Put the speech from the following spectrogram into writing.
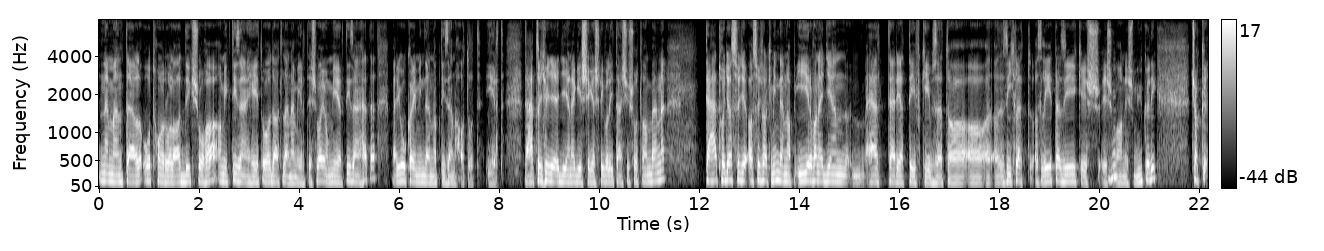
nem ment el otthonról addig soha, amíg 17 oldalt le nem írt. És vajon miért 17-et? Mert Jókai minden nap 16-ot írt. Tehát, hogy egy ilyen egészséges rivalitás is ott van benne. Tehát, hogy az, hogy az, hogy valaki minden nap ír, van egy ilyen elterjedt tévképzet, a, a, az ihlet az létezik, és, és uh-huh. van, és működik. Csak,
